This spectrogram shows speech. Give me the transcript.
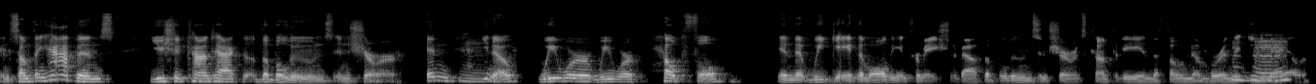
and something happens, you should contact the balloon's insurer. And you Mm. know, we were we were helpful in that we gave them all the information about the balloon's insurance company and the phone number and the Mhm. email and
